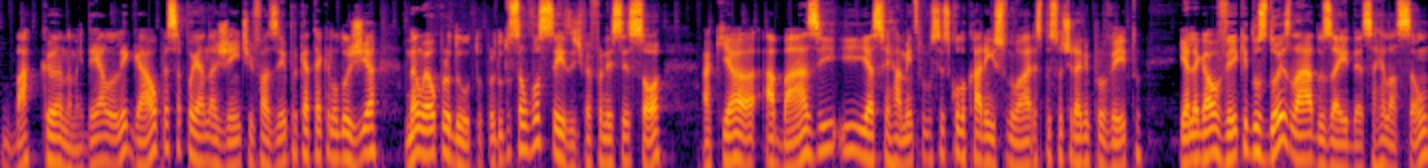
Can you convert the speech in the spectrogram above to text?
bacana, uma ideia legal para se apoiar na gente e fazer, porque a tecnologia não é o produto. O produto são vocês, a gente vai fornecer só aqui a, a base e as ferramentas para vocês colocarem isso no ar, as pessoas tirarem proveito. E é legal ver que dos dois lados aí dessa relação,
